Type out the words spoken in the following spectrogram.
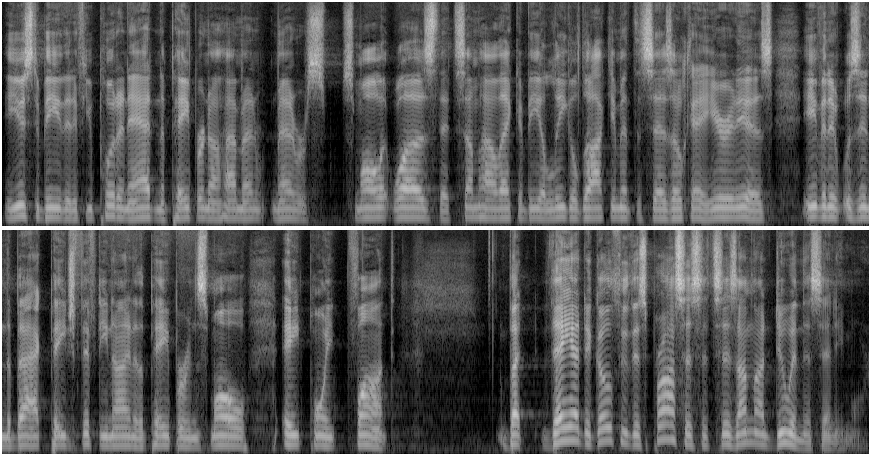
it used to be that if you put an ad in the paper, no matter how small it was, that somehow that could be a legal document that says, okay, here it is, even if it was in the back, page 59 of the paper in small eight point font. but they had to go through this process that says, I'm not doing this anymore.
